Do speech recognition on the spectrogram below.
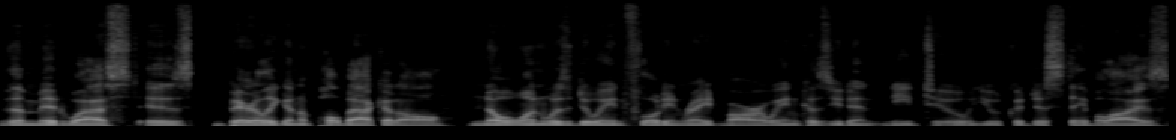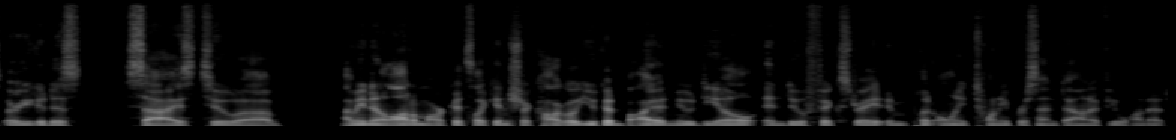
the Midwest is barely going to pull back at all. No one was doing floating rate borrowing because you didn't need to. You could just stabilize or you could just size to, uh, I mean, in a lot of markets like in Chicago, you could buy a new deal and do fixed rate and put only 20% down if you wanted.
